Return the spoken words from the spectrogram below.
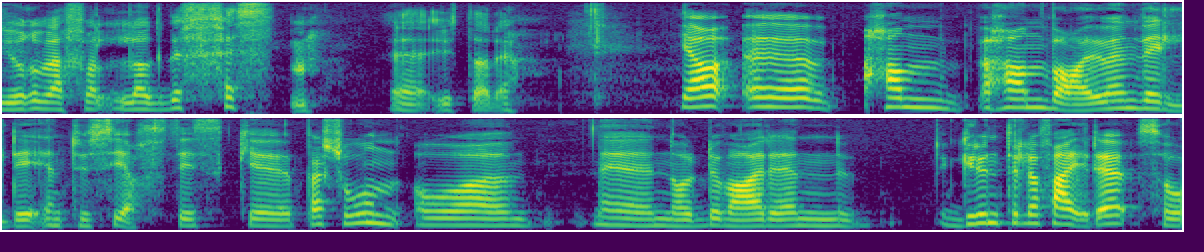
Gjorde i hvert fall lagde festen eh, ut av det. Ja, øh, han, han, var jo en veldig entusiastisk person. Og når det var en grunn til å feire, så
